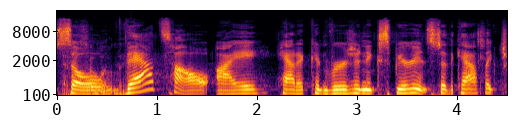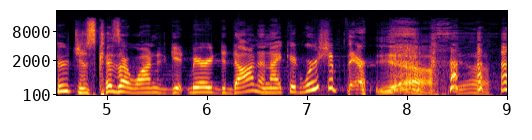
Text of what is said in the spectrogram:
So that's how I had a conversion experience to the Catholic Church, just because I wanted to get married to Don and I could worship there. Yeah, yeah.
